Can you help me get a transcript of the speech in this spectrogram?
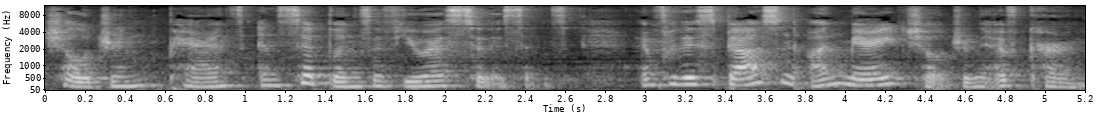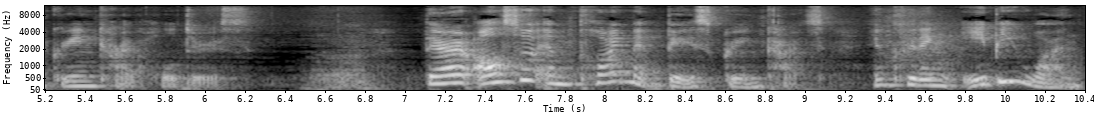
children, parents, and siblings of U.S. citizens, and for the spouse and unmarried children of current green card holders. There are also employment-based green cards, including EB1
